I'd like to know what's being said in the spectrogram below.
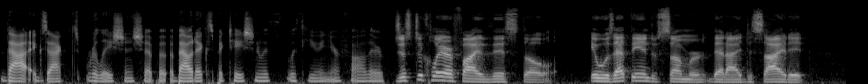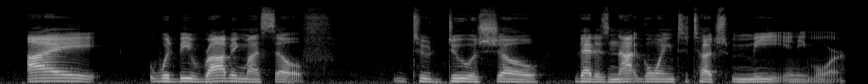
that exact relationship about expectation with with you and your father. Just to clarify this though, it was at the end of summer that I decided I would be robbing myself to do a show that is not going to touch me anymore.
